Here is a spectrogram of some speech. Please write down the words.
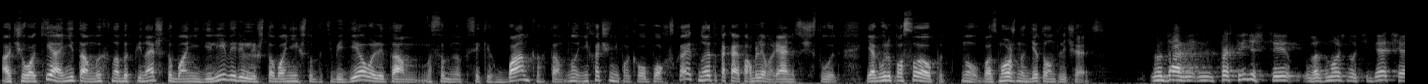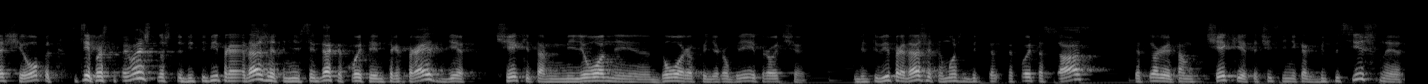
а чуваки, они там, их надо пинать, чтобы они деливерили, чтобы они что-то тебе делали, там, особенно в всяких банках, там, ну, не хочу ни про кого плохо сказать, но это такая проблема реально существует. Я говорю про свой опыт, ну, возможно, где-то он отличается. Ну да, просто видишь, ты, возможно, у тебя чаще опыт. Ты просто понимаешь, что, что B2B продажи это не всегда какой-то enterprise, где чеки там миллионы долларов или рублей и прочее. B2B продажи это может быть какой-то SaaS, который там чеки, это чуть ли не как B2C-шные,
